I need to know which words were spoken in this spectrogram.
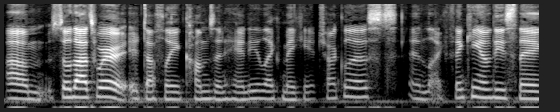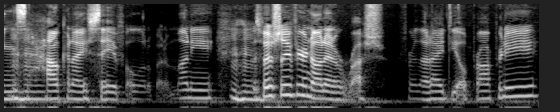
Um, so that's where it definitely comes in handy, like making a checklist and like thinking of these things. How can I save a little bit of money, especially if you're not in a rush for that ideal property?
